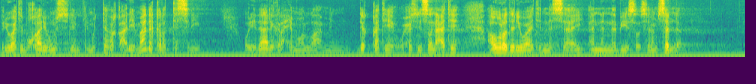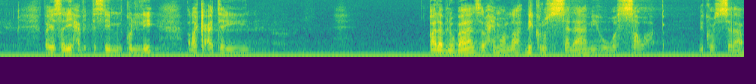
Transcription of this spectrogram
في رواية البخاري ومسلم في المتفق عليه ما ذكر التسليم. ولذلك رحمه الله من دقته وحسن صنعته أورد رواية النسائي أن النبي صلى الله عليه وسلم سلم. فهي صريحة في التسليم من كل ركعتين. قال ابن باز رحمه الله ذكر السلام هو الصواب. ذكر السلام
